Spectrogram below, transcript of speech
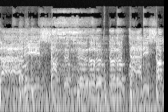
Daddy Shark, daddy shark,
